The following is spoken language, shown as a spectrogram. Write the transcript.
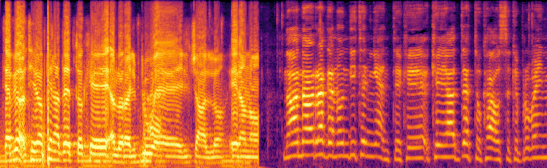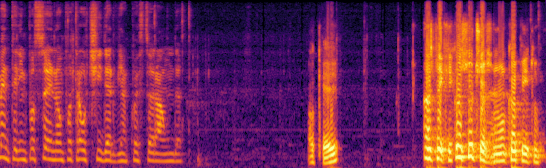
ti avevo, ti avevo appena detto che allora il blu e il giallo erano No, no, raga, non dite niente. Che, che ha detto Chaos che probabilmente l'impostore non potrà uccidervi a questo round. Ok. Aspetta, che cosa è successo? Non ho capito.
